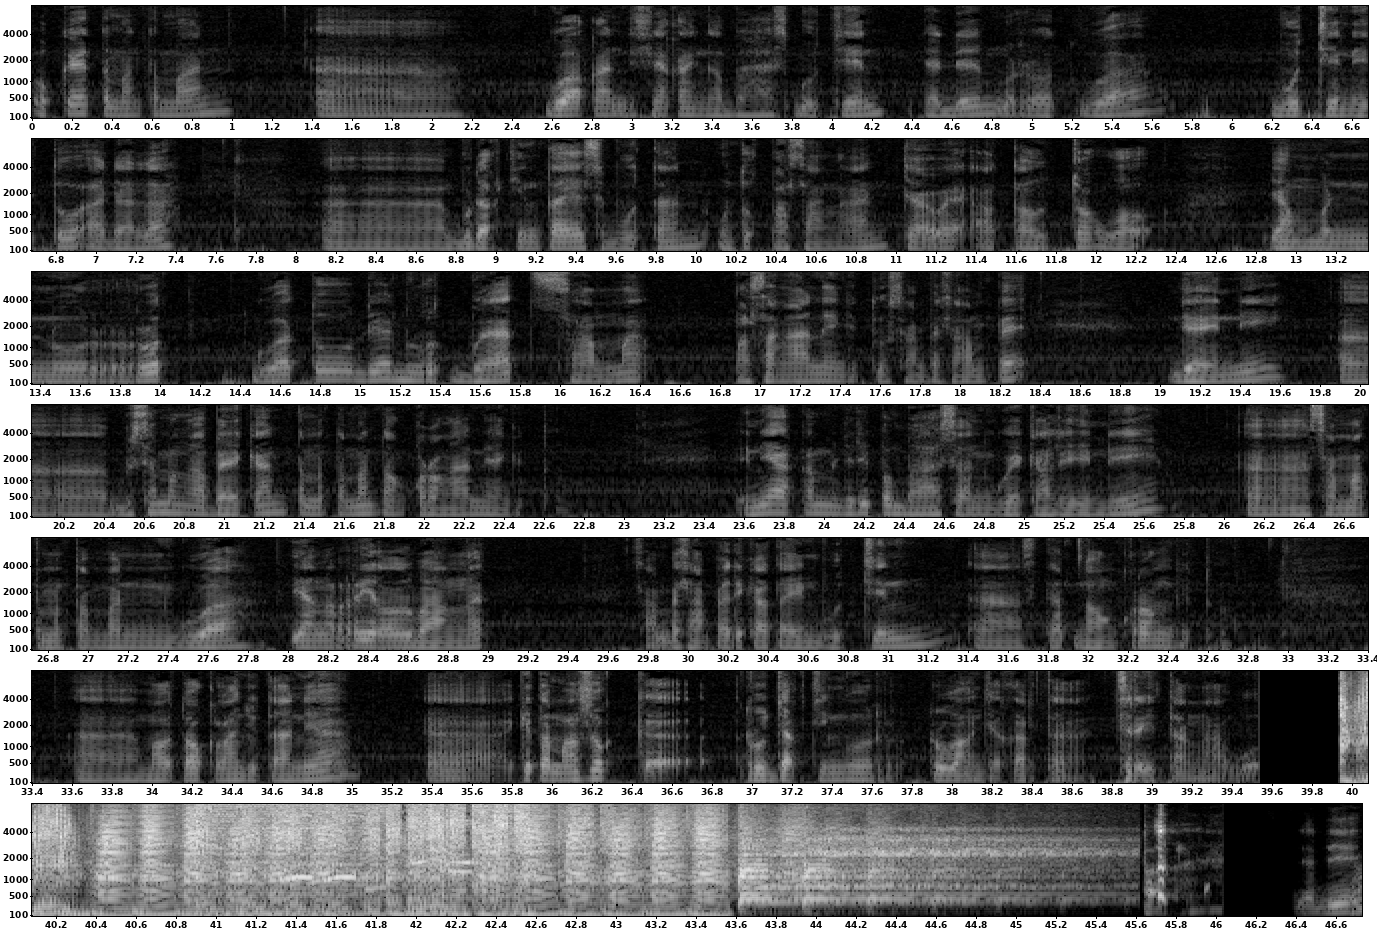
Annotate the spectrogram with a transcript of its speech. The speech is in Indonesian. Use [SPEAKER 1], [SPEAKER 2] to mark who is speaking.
[SPEAKER 1] Oke teman-teman, uh, gua akan di sini akan ngebahas bucin. Jadi menurut gua bucin itu adalah uh, budak cinta ya sebutan untuk pasangan cewek atau cowok yang menurut gua tuh dia nurut banget sama pasangannya gitu sampai-sampai dia ini uh, bisa mengabaikan teman-teman tongkrongannya gitu. Ini akan menjadi pembahasan gue kali ini uh, sama teman-teman gue yang real banget sampai-sampai dikatain bucin uh, setiap nongkrong gitu. Uh, mau tahu kelanjutannya uh, kita masuk ke rujak cingur ruang Jakarta cerita ngabur jadi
